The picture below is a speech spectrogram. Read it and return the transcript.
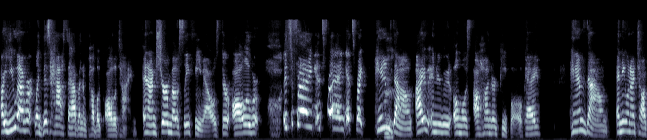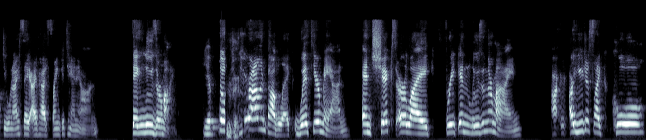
are you ever like this has to happen in public all the time? And I'm sure mostly females, they're all over, "Oh, it's Frank, it's Frank, it's Frank. Hands down, I've interviewed almost a hundred people, okay? Hands down, anyone I talk to, when I say I've had Frank Catania on, they lose their mind. Yep. So Okay. you're out in public with your man, and chicks are like freaking losing their mind. Are, are you just like cool?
